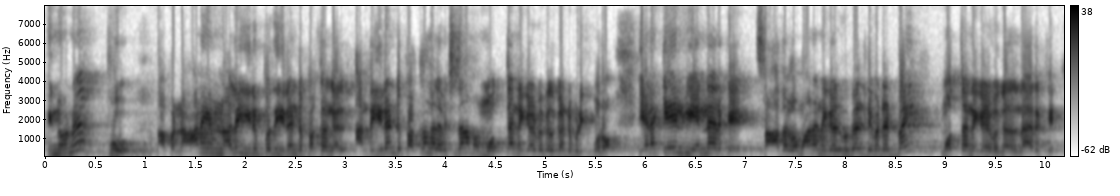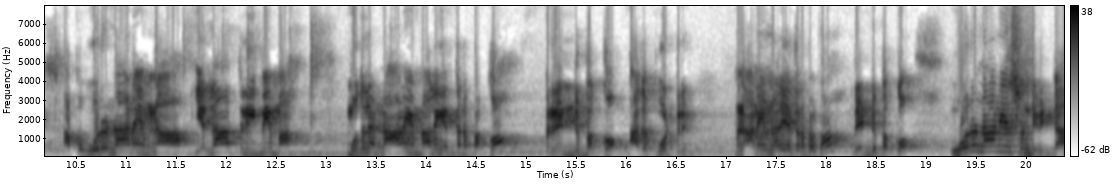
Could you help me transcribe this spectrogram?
இன்னொன்னு பூ. அப்ப நாணயம்னாலே இருப்பது இரண்டு பக்கங்கள். அந்த இரண்டு பக்கங்களை வச்சு தான் நம்ம மொத்த நிகழ்வுகள் கண்டுபிடிக்க போறோம். ஏன்னா கேள்வி என்ன இருக்கு? சாதகமான நிகழ்வுகள் டிவைடட் பை மொத்த நிகழ்வுகள் தான் இருக்கு. அப்போ ஒரு நாணயம்னா எல்லாத்துலயுமே மா- முதல்ல நாணயம்னாலே எத்தனை பக்கம்? ரெண்டு பக்கம். அதை போட்டுரு. நாணயம்னாலே எத்தனை பக்கம்? ரெண்டு பக்கம். ஒரு நாணயம் சுண்டி விட்டா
